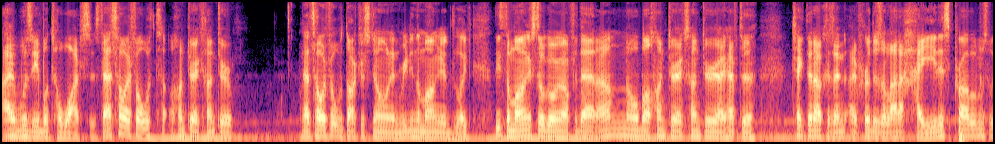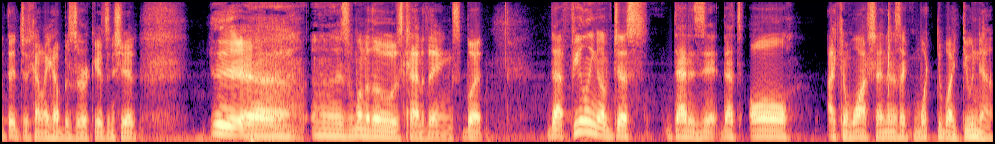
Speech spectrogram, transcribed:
I was able to watch this. That's how I felt with Hunter x Hunter. That's how I felt with Doctor Stone and reading the manga. Like at least the manga's still going on for that. I don't know about Hunter x Hunter. I have to check that out because I've heard there's a lot of hiatus problems with it, just kind of like how Berserk is and shit. Yeah, uh, it's one of those kind of things. But that feeling of just that is it. That's all I can watch. And then it's like, what do I do now?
